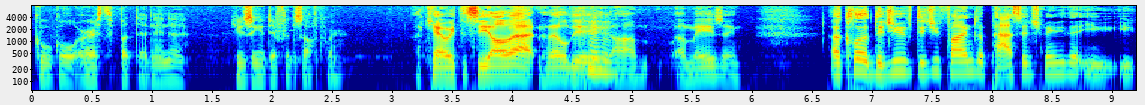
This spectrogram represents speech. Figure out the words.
Google Earth, but then in a using a different software. I can't wait to see all that. That'll be um, amazing. Uh, Claude, did you did you find a passage maybe that you, you,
